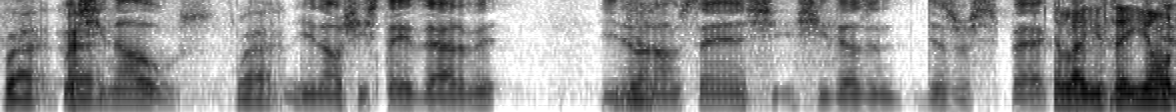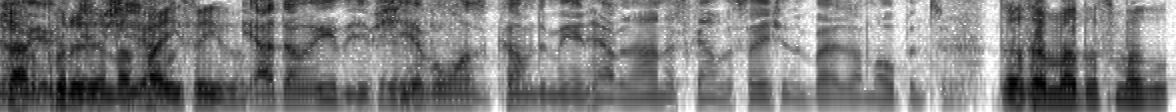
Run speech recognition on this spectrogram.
Right, But right. she knows, Right. You know, she stays out of it. You know Yeah. what I'm saying? She she doesn't disrespect. And like you said, you don't try to if- put it if in her ever- face either. I don't either. If she ever wants to come to me and have an honest conversation about it, I'm open to it. Does her mother smoke?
